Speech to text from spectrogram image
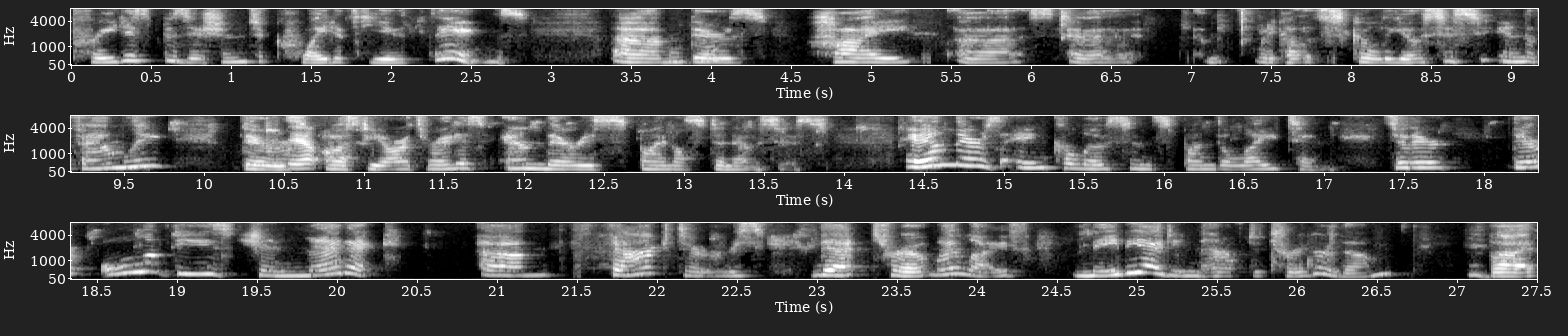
predisposition to quite a few things. Um, mm-hmm. There's high, uh, uh, what do you call it, scoliosis in the family. There's yep. osteoarthritis, and there is spinal stenosis, and there's ankylosing spondylitis. So there, there are all of these genetic um, factors that throughout my life, maybe I didn't have to trigger them, but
